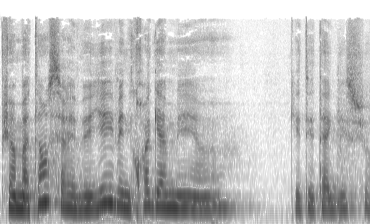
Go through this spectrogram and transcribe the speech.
Puis un matin, on s'est réveillé, il y avait une croix gammée euh, qui était taguée sur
